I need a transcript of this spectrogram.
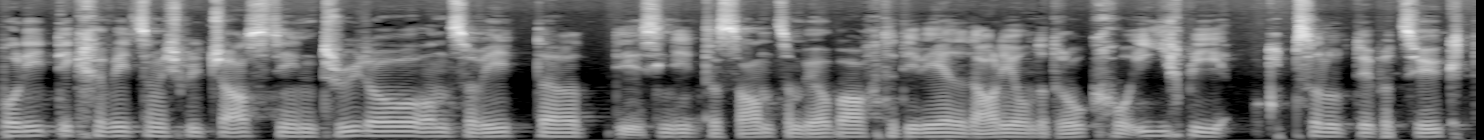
Politiker, wie zum Beispiel Justin Trudeau und so weiter, die sind interessant zu beobachten, die werden alle unter Druck kommen. Ich bin absolut überzeugt,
